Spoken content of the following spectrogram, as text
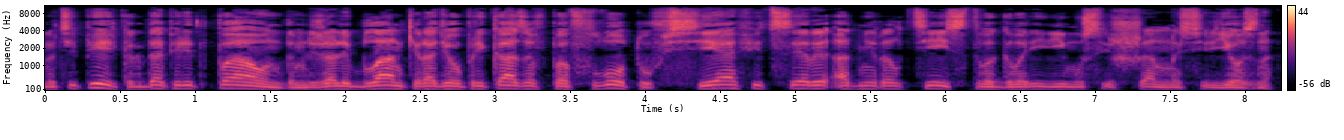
но теперь, когда перед Паундом лежали бланки радиоприказов по флоту, все офицеры Адмиралтейства говорили ему совершенно серьезно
